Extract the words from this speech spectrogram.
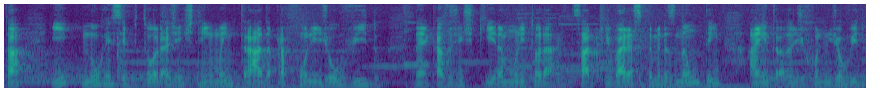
tá? E no receptor a gente tem uma entrada para fone de ouvido, né? Caso a gente queira monitorar. A gente sabe que várias câmeras não tem a entrada de fone de ouvido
